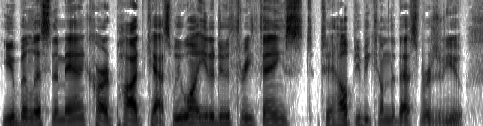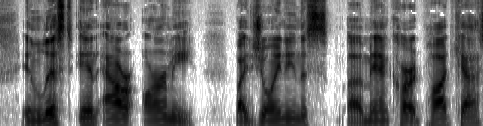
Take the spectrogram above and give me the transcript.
you've been listening to Man Card Podcast. We want you to do three things to help you become the best version of you. Enlist in our army by joining the uh, Man Card Podcast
